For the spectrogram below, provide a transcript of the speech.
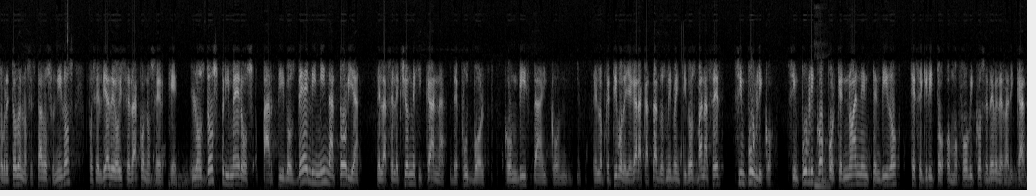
sobre todo en los Estados Unidos, pues el día de hoy se da a conocer que los dos primeros partidos de eliminatoria de la selección mexicana de fútbol con vista y con el objetivo de llegar a Qatar 2022 van a ser sin público, sin público porque no han entendido que ese grito homofóbico se debe de erradicar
